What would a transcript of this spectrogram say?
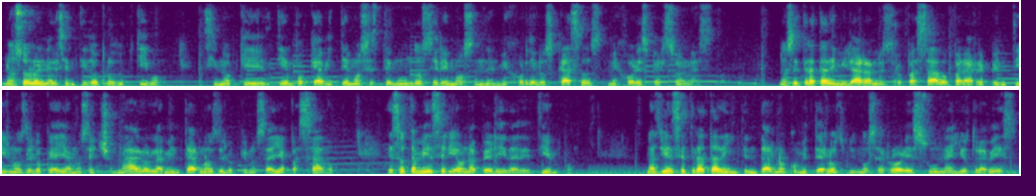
no solo en el sentido productivo, sino que el tiempo que habitemos este mundo seremos en el mejor de los casos mejores personas. No se trata de mirar a nuestro pasado para arrepentirnos de lo que hayamos hecho mal o lamentarnos de lo que nos haya pasado. Eso también sería una pérdida de tiempo. Más bien se trata de intentar no cometer los mismos errores una y otra vez,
